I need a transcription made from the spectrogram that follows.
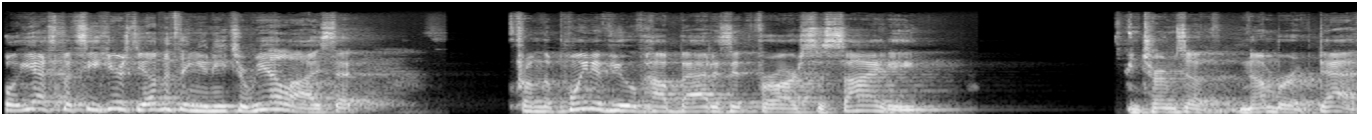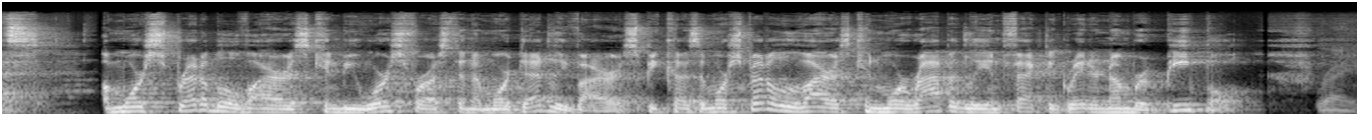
Well, yes, but see, here's the other thing you need to realize that from the point of view of how bad is it for our society in terms of number of deaths a more spreadable virus can be worse for us than a more deadly virus because a more spreadable virus can more rapidly infect a greater number of people. Right.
